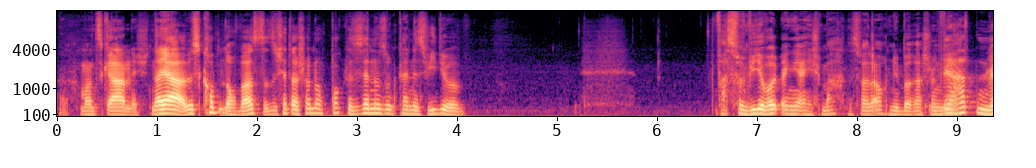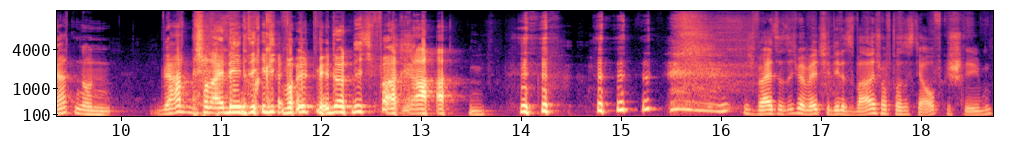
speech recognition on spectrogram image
dann macht man es gar nicht. Naja, es kommt noch was. Also ich hätte da schon noch Bock. Das ist ja nur so ein kleines Video. Was für ein Video wollten wir eigentlich machen? Das war auch eine Überraschung. Wir ja. hatten, wir hatten ein, wir hatten schon eine Idee, die wollten wir noch nicht verraten. Ich weiß jetzt nicht mehr, welche Idee das war. Ich hoffe, du hast es dir aufgeschrieben.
